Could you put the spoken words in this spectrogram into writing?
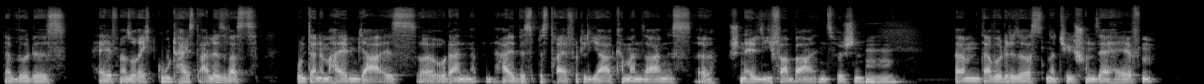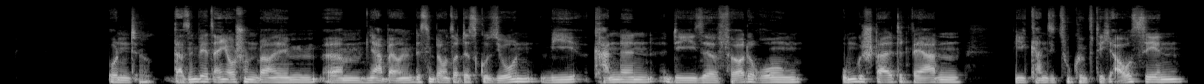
Da würde es helfen. Also recht gut heißt alles, was unter einem halben Jahr ist äh, oder ein, ein, halbes bis dreiviertel Jahr, kann man sagen, ist äh, schnell lieferbar inzwischen. Mhm. Ähm, da würde das natürlich schon sehr helfen. Und ja. da sind wir jetzt eigentlich auch schon beim, ähm, ja, bei ein bisschen bei unserer Diskussion. Wie kann denn diese Förderung umgestaltet werden? Wie kann sie zukünftig aussehen?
